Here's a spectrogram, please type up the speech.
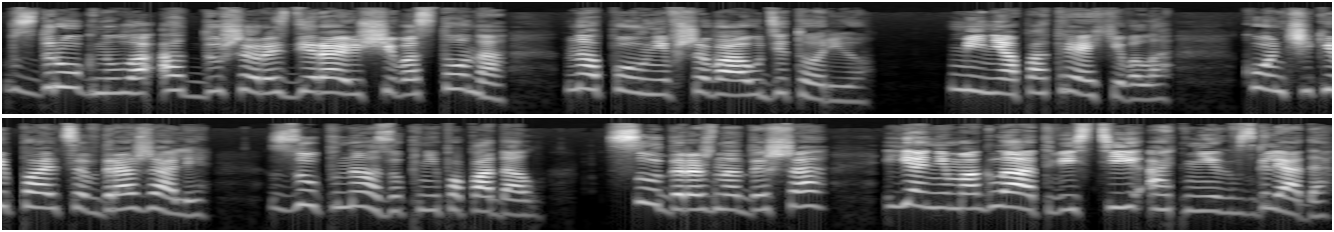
Вздрогнула от душераздирающего стона, наполнившего аудиторию. Меня потряхивало, кончики пальцев дрожали, зуб на зуб не попадал. Судорожно дыша, я не могла отвести от них взгляда.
